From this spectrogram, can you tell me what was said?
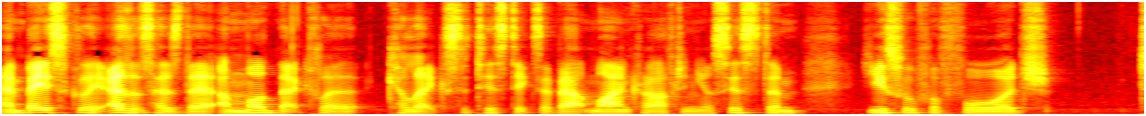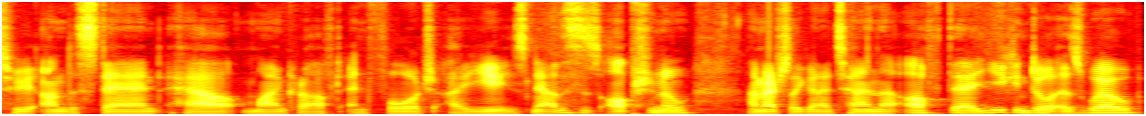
and basically as it says there a mod that collects statistics about Minecraft in your system useful for Forge to understand how Minecraft and Forge are used. Now this is optional. I'm actually going to turn that off there. You can do it as well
